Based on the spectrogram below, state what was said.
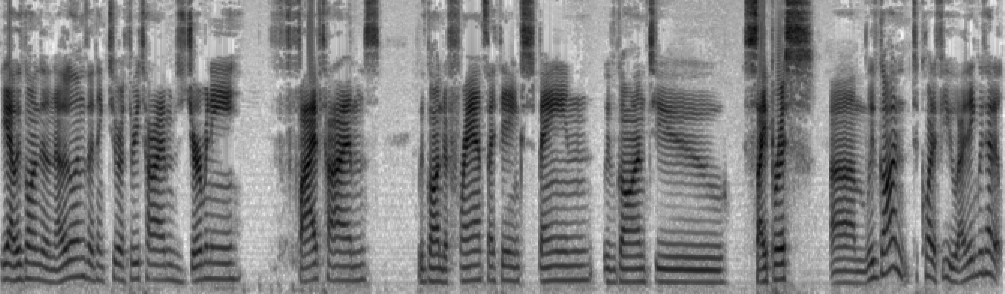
Yeah, we've gone to the Netherlands. I think two or three times. Germany, five times. We've gone to France. I think Spain. We've gone to Cyprus. Um, we've gone to quite a few. I think we've had at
